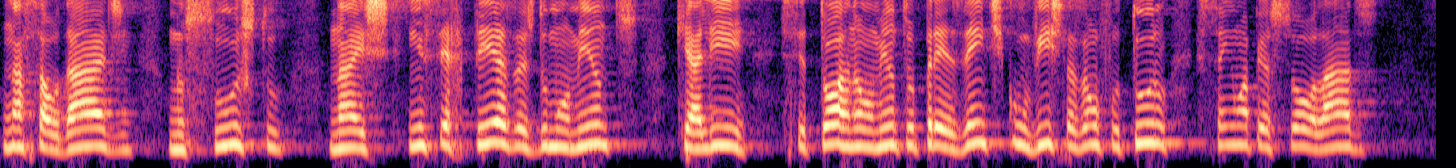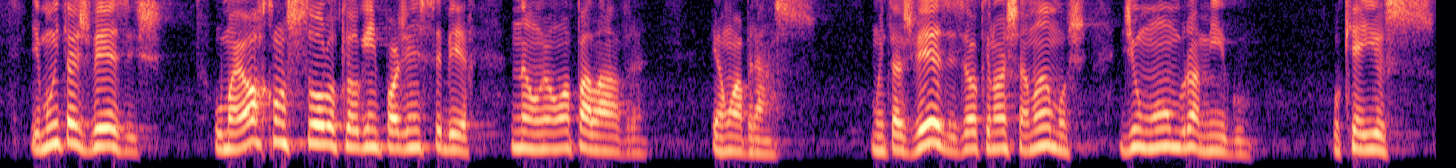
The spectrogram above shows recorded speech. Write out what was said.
na saudade, no susto, nas incertezas do momento que ali se torna um momento presente com vistas a um futuro sem uma pessoa ao lado. E muitas vezes, o maior consolo que alguém pode receber não é uma palavra, é um abraço. Muitas vezes é o que nós chamamos de um ombro amigo. O que é isso?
